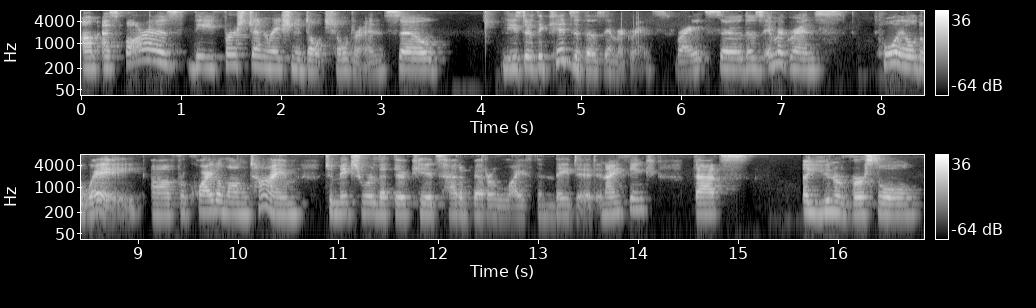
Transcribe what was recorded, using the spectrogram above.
Um, as far as the first generation adult children, so these are the kids of those immigrants, right? So those immigrants toiled away uh, for quite a long time to make sure that their kids had a better life than they did. And I think that's a universal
